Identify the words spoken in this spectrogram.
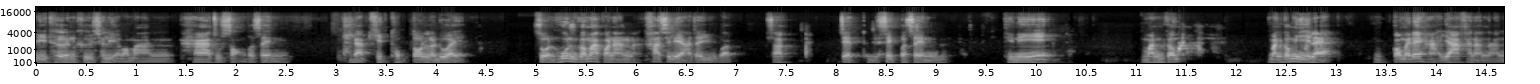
รีเทิร์นคือเฉลี่ยประมาณ 5.2%แบบคิดทบต้นแล้วด้วย ส่วนหุ้นก็มากกว่านั้น ค่าเฉลี่ยอาจจะอยู่แบบสัก 7-10%ทีนี้มันก็มันก็มีแหละ ก็ไม่ได้หายากขนาดนั้น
